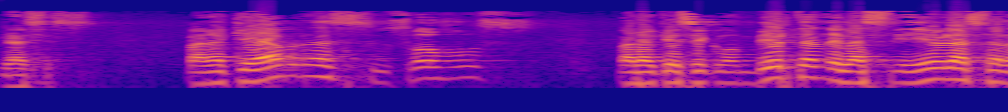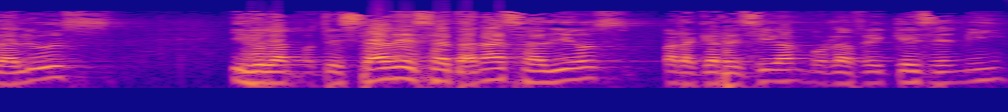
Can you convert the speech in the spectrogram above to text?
Gracias. Para que abras sus ojos, para que se conviertan de las tinieblas a la luz y de la potestad de Satanás a Dios para que reciban por la fe que es en mí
